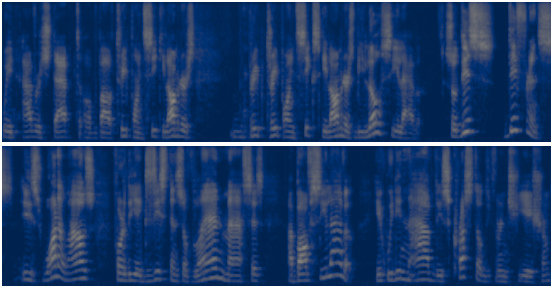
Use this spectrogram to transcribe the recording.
with average depth of about 3.6 kilometers 3.6 kilometers below sea level. So this difference is what allows for the existence of land masses above sea level. If we didn't have this crustal differentiation,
